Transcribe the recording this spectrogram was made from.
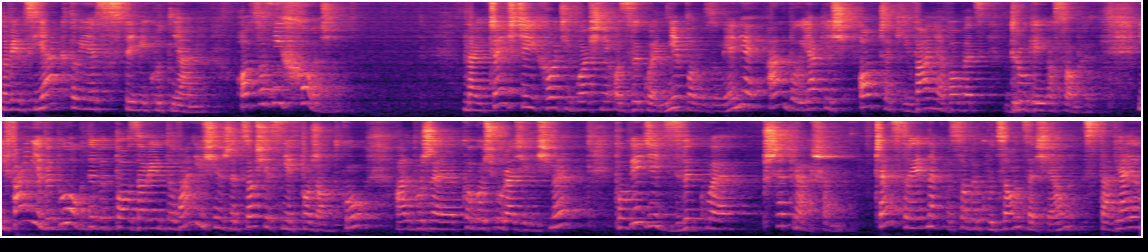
No więc jak to jest z tymi kłótniami? O co w nich chodzi? Najczęściej chodzi właśnie o zwykłe nieporozumienie albo jakieś oczekiwania wobec drugiej osoby. I fajnie by było, gdyby po zorientowaniu się, że coś jest nie w porządku albo że kogoś uraziliśmy, powiedzieć zwykłe przepraszam. Często jednak osoby kłócące się stawiają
